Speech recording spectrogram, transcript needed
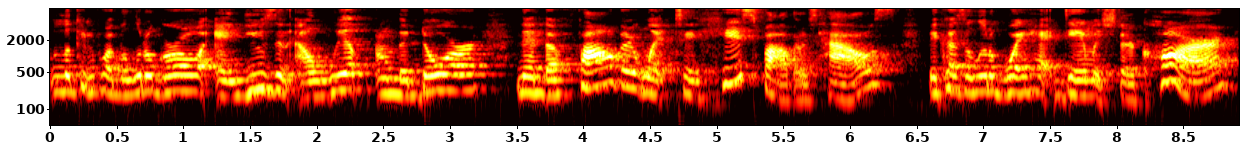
looking for the little girl and using a whip on the door. Then the father went to his father's house because the little boy had damaged their car.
